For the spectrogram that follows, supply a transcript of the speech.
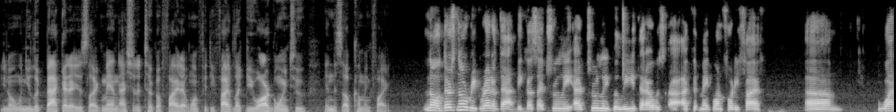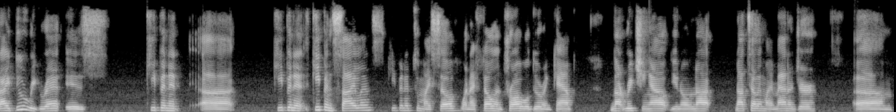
you know when you look back at it it's like man i should have took a fight at 155 like you are going to in this upcoming fight no, there's no regret of that because I truly, I truly believe that I was, I could make 145. Um, what I do regret is keeping it, uh, keeping it, keeping silence, keeping it to myself when I fell in trouble during camp, not reaching out, you know, not, not telling my manager. Um,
